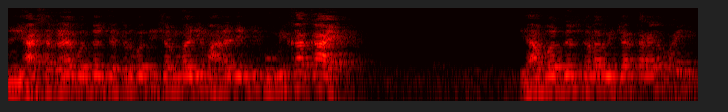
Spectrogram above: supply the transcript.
ह्या सगळ्याबद्दल छत्रपती संभाजी महाराजांची भूमिका काय? ह्याबद्दल थोडा विचार करायला पाहिजे.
